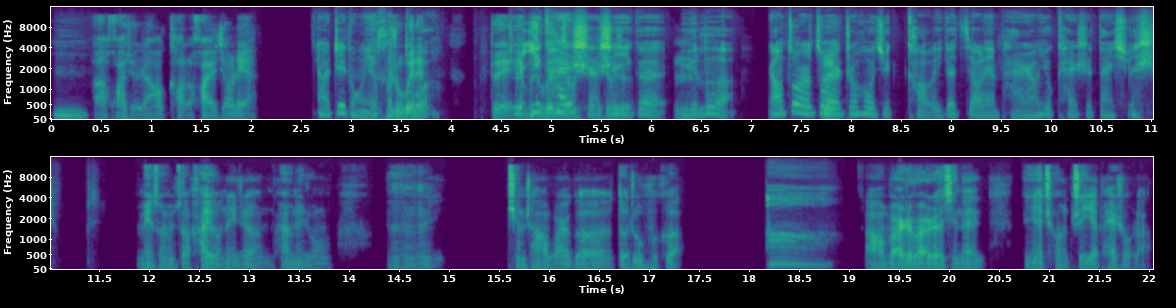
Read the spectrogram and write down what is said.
嗯啊，滑雪，然后考了滑雪教练，啊，这种也不很是为了多，对，就是一开始就是一个娱嗯乐，然后做着做着之后去考了一个教练牌，然后又开始带学生。没错没错，还有那种还有那种嗯，平常玩个德州扑克哦，啊，玩着玩着，现在人家成职业牌手了。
